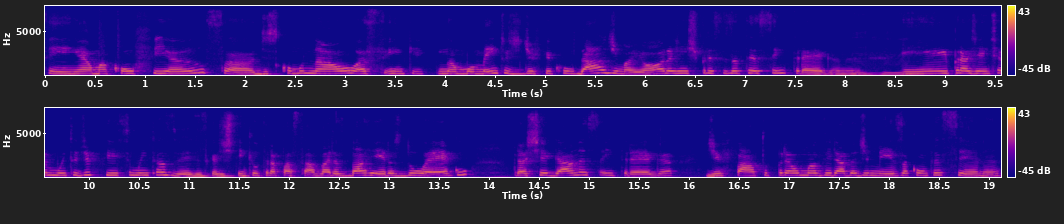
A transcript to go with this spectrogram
Sim, é uma confiança descomunal, assim, que no momento de dificuldade maior a gente precisa ter essa entrega, né? Uhum. E pra gente é muito difícil muitas vezes, que a gente tem que ultrapassar várias barreiras do ego para chegar nessa entrega de fato para uma virada de mesa acontecer, né?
